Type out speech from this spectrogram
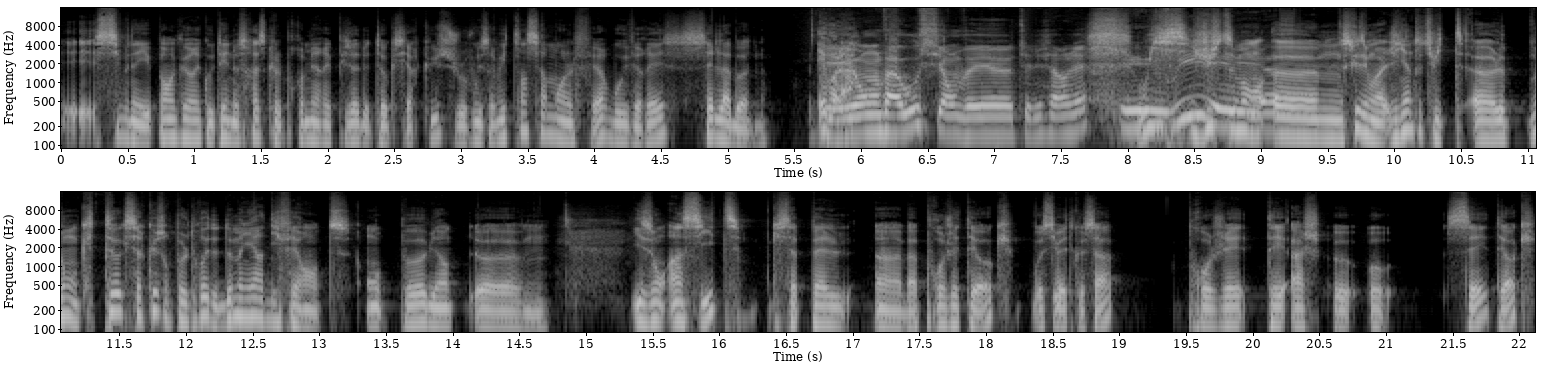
Et si vous n'avez pas encore écouté ne serait-ce que le premier épisode de Talk Circus, je vous invite sincèrement à le faire, vous verrez, c'est de la bonne. Et, voilà. on va où si on veut euh, télécharger oui, justement. Euh, euh... Excusez-moi, j'y viens tout de suite. Euh, le, donc, Theox Circus, on peut le trouver de deux manières différentes. On peut bien. Euh, ils ont un site qui s'appelle bah, Projet Théoc, aussi bête que ça. Projet T-H-E-O-C, Théoc.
